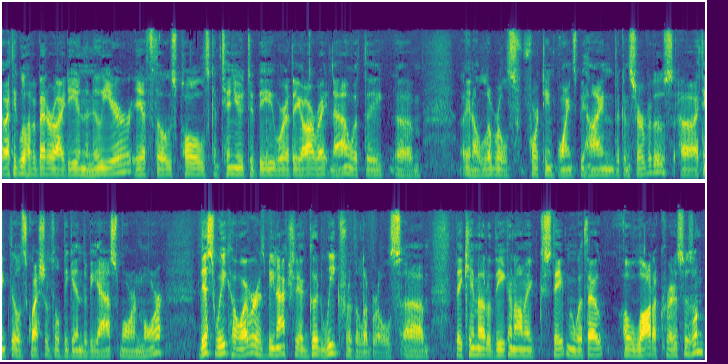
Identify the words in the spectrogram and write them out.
I think we'll have a better idea in the new year if those polls continue to be where they are right now, with the um, you know liberals 14 points behind the conservatives. Uh, I think those questions will begin to be asked more and more. This week, however, has been actually a good week for the Liberals. Um, they came out of the economic statement without a lot of criticism.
